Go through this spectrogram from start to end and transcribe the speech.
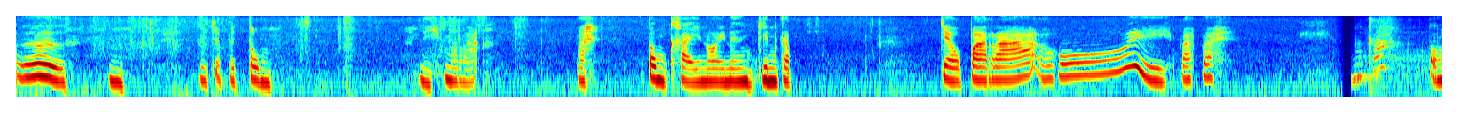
เออ ดี๋ยวจะไปต้ม นี่มะระ ไป ต้มไข่หน่อยหนึ่งกินกับแจ่วปลาร้า โอ้โหยไปไปนะคะ ต้ม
